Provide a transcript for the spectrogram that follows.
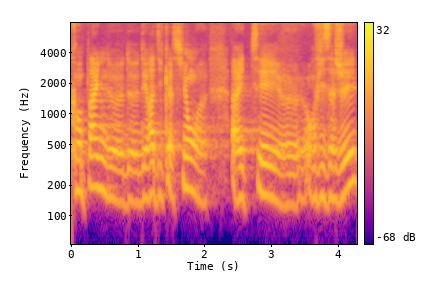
campagne d'éradication a été envisagée,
